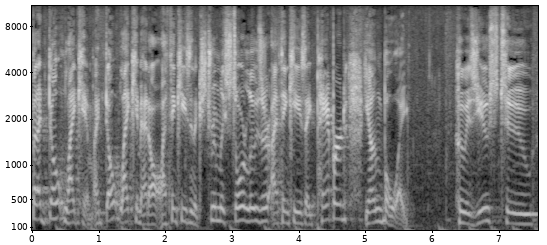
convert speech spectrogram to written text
But I don't like him. I don't like him at all. I think he's an extremely sore loser. I think he's a pampered young boy who is used to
